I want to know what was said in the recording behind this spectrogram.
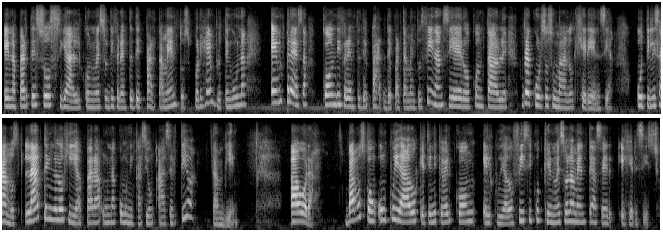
en la parte social con nuestros diferentes departamentos. Por ejemplo, tengo una empresa con diferentes departamentos financiero, contable, recursos humanos, gerencia. Utilizamos la tecnología para una comunicación asertiva también. Ahora, vamos con un cuidado que tiene que ver con el cuidado físico, que no es solamente hacer ejercicio.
